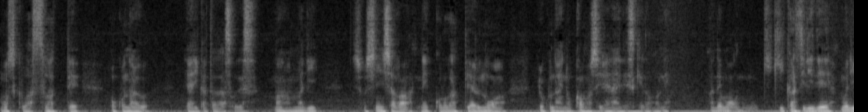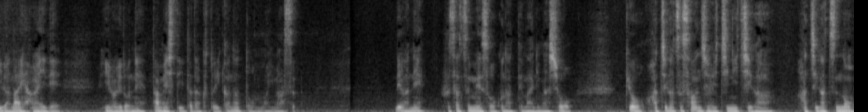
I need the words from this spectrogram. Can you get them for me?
もしくは座って行うやり方だそうです。まああんまり初心者が寝っ転がってやるのは良くないのかもしれないですけどもね。まあ、でも聞きかじりで無理がない範囲でいろいろね試していただくといいかなと思います。ではね不殺瞑想を行ってまいりましょう。今日8月31日が8月の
